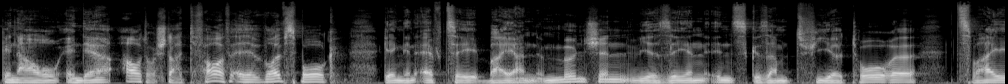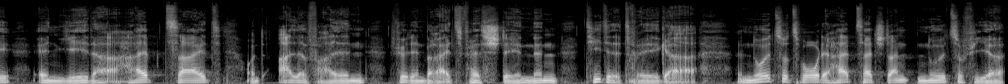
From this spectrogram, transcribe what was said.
Genau in der Autostadt. VfL Wolfsburg gegen den FC Bayern München. Wir sehen insgesamt vier Tore, zwei in jeder Halbzeit und alle fallen für den bereits feststehenden Titelträger. 0 zu 2 der Halbzeitstand, 0 zu 4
